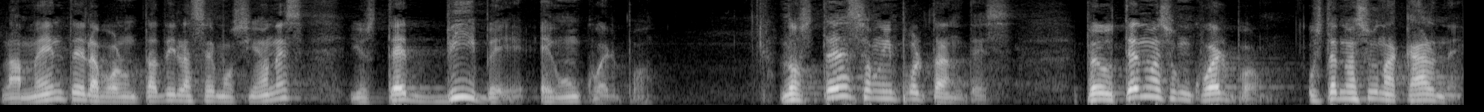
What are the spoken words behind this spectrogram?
la mente, la voluntad y las emociones, y usted vive en un cuerpo. Los tres son importantes, pero usted no es un cuerpo, usted no es una carne.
